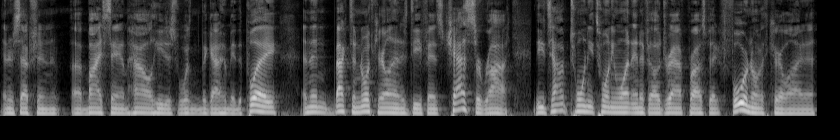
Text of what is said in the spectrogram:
interception uh, by Sam Howell. He just wasn't the guy who made the play. And then back to North Carolina's defense, Chazz Surratt, the top 2021 NFL draft prospect for North Carolina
